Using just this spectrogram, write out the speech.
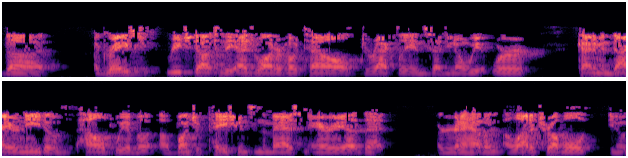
the Grace reached out to the Edgewater Hotel directly and said, you know, we, we're kind of in dire need of help. We have a, a bunch of patients in the Madison area that are going to have a, a lot of trouble, you know,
